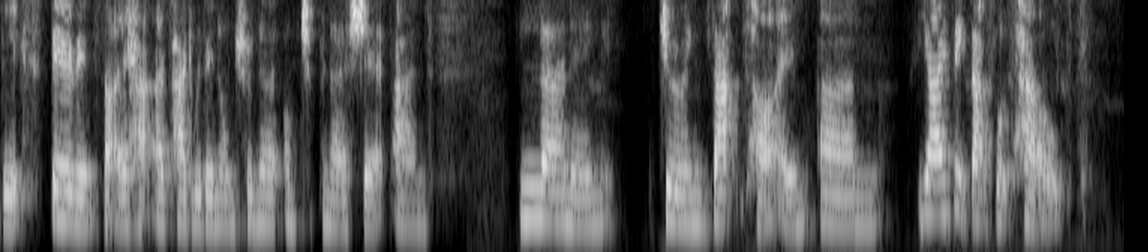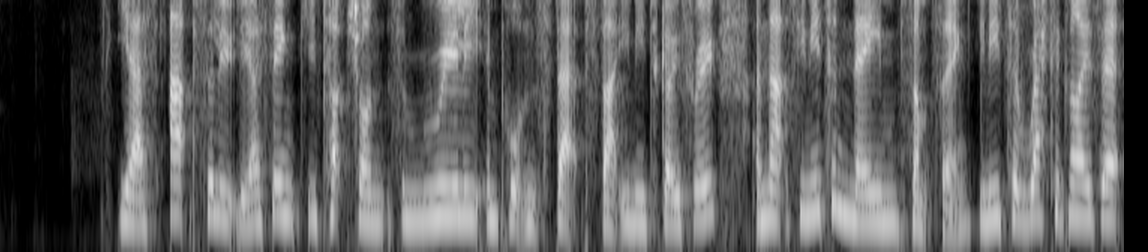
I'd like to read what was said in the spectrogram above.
the experience that I ha- I've had within entrepreneur- entrepreneurship and learning during that time. Um, yeah, I think that's what's helped. Yes, absolutely. I think you touch on some really important steps that you need to go through. And that's you need to name something, you need to recognize it,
